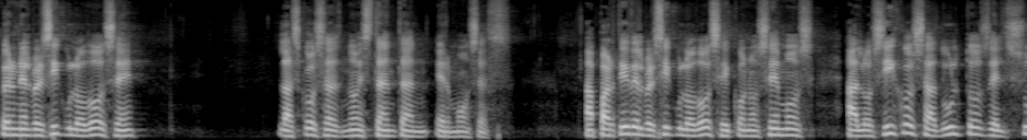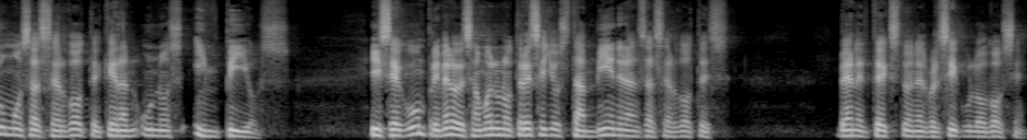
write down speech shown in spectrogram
Pero en el versículo 12 las cosas no están tan hermosas. A partir del versículo 12 conocemos a los hijos adultos del sumo sacerdote, que eran unos impíos. Y según 1 de Samuel 1.13, ellos también eran sacerdotes. Vean el texto en el versículo 12.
